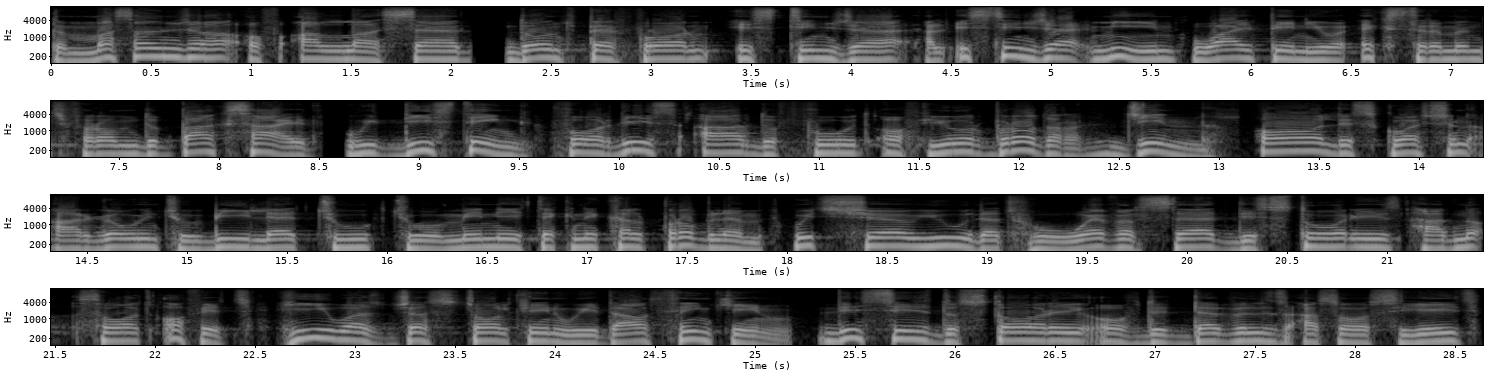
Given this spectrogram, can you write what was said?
The messenger of Allah said, don't perform istinja. Al-istinja mean wiping your excrement from the backside with this thing, for these are the food of your brother, jinn. All these questions are going to be led to, to many technical problems, which show you that whoever said these stories had not thought of it. He was just talking without thinking. This is the story of the devil's associate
